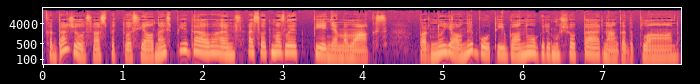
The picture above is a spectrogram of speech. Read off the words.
ka dažos aspektos jaunais piedāvājums esot mazliet pieņemamāks, par nu jau nebūtībā nogrimušo pērnā gada plānu.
